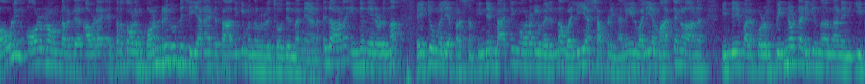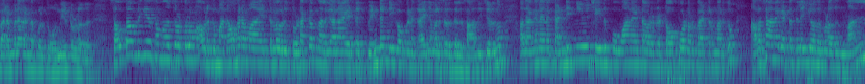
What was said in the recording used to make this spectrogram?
ബൗളിംഗ് ഓൾറൗണ്ടർക്ക് അവിടെ എത്രത്തോളം കോൺട്രിബ്യൂട്ട് ചെയ്യാനായിട്ട് സാധിക്കും എന്നുള്ളൊരു ചോദ്യം തന്നെയാണ്. ഇതാണ് ഇന്ത്യ നേരിടുന്ന ഏറ്റവും വലിയ പ്രശ്നം. ഇന്ത്യൻ ബാറ്റിംഗ് ഓർഡറിൽ വരുന്ന വലിയ ഷഫ്ലിംഗ് അല്ലെങ്കിൽ വലിയ മാറ്റങ്ങളാണ് ഇന്ത്യയെ പലപ്പോഴും പിന്നോട്ടടിക്കുന്നതെന്നാണ് എനിക്ക് ഈ പരമ്പര കണ്ടപ്പോൾ തോന്നിയിട്ടുള്ളത്. സൗത്ത് ആഫ്രിക്കയെ സംബന്ധിച്ചിടത്തോളം അവർക്ക് മനോഹരമായിട്ടുള്ള ഒരു തുടക്കം നൽകാനായിട്ട് ക്വിൻഡൻ ഡികോക്കിന് കഴിഞ്ഞ മത്സരത്തിൽ സാധിച്ചിരുന്നു. അത് അങ്ങനെ തന്നെ കണ്ടിന്യൂ ചെയ്ത് പോകാനായിട്ട് അവരുടെ ടോപ്പ് ഓർഡർ ബാറ്റർമാർക്കും അവസാന ഘട്ടത്തിലേക്ക് വന്നപ്പോൾ അത് നല്ല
